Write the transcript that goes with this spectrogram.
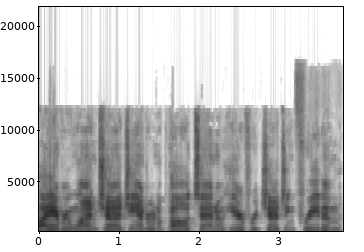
Hi, everyone. Judge Andrew Napolitano here for Judging Freedom.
